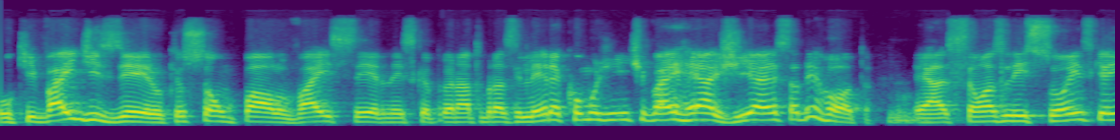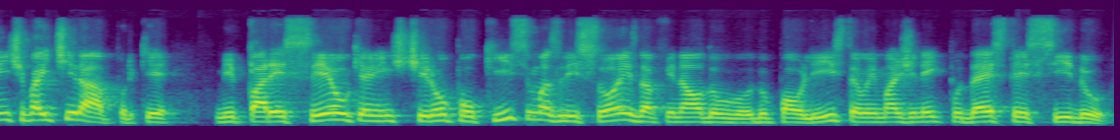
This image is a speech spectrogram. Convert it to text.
O que vai dizer o que o São Paulo vai ser nesse Campeonato Brasileiro é como a gente vai reagir a essa derrota. É, são as lições que a gente vai tirar, porque me pareceu que a gente tirou pouquíssimas lições da final do, do Paulista. Eu imaginei que pudesse ter sido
